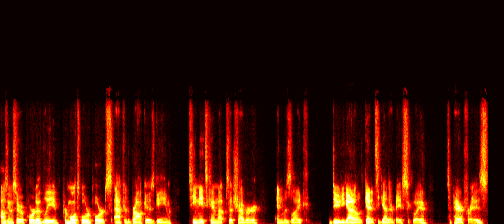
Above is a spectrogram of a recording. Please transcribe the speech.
I was going to say, reportedly, per multiple reports after the Broncos game, teammates came up to Trevor and was like, dude, you got to get it together, basically, to paraphrase.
